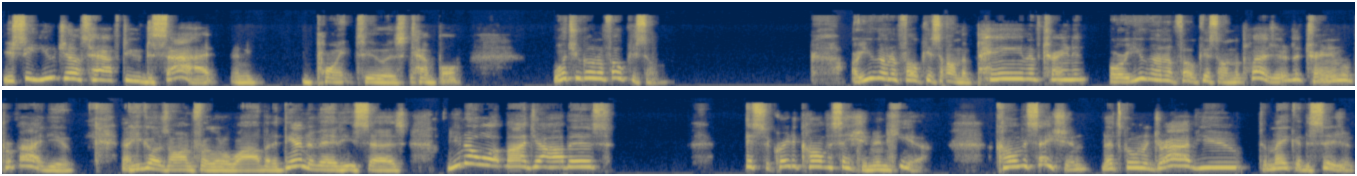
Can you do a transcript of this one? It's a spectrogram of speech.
You see, you just have to decide, and he point to his temple, what you going to focus on. Are you going to focus on the pain of training? Or are you going to focus on the pleasure that training will provide you? Now, he goes on for a little while, but at the end of it, he says, You know what my job is? It's to create a conversation in here, a conversation that's going to drive you to make a decision.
